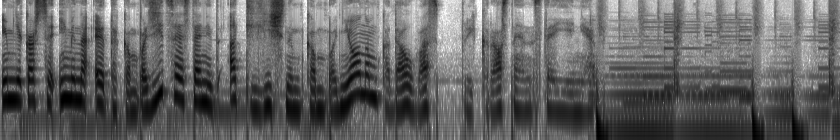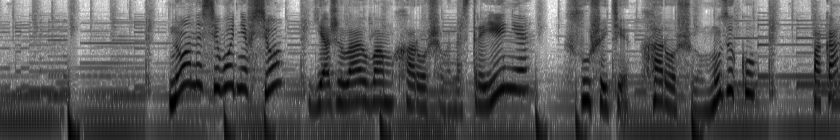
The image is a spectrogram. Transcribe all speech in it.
и мне кажется, именно эта композиция станет отличным компаньоном, когда у вас прекрасное настроение. Ну а на сегодня все. Я желаю вам хорошего настроения. Слушайте хорошую музыку. Пока!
